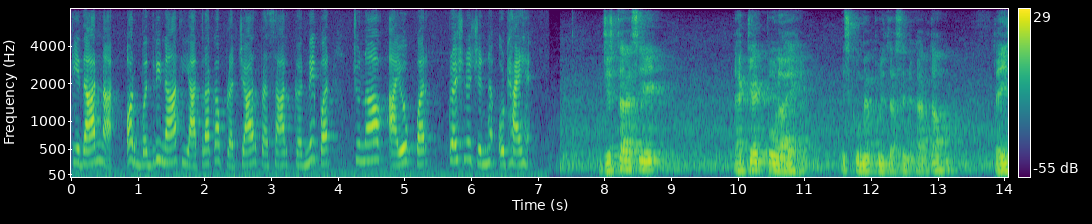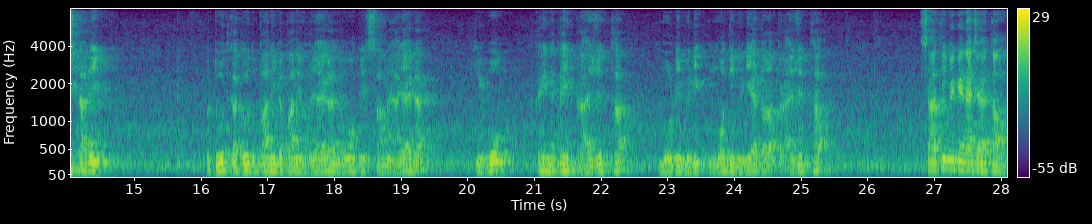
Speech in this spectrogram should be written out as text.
केदारनाथ और बद्रीनाथ यात्रा का प्रचार प्रसार करने पर चुनाव आयोग पर प्रश्न चिन्ह उठाए हैं। जिस तरह से एग्जिट पोल आए हैं, इसको मैं पूरी तरह से नकारता हूँ। तेईस तारीख को दूध का दूध, पानी का पानी हो जाएगा, लोगों के सामने आ जाएगा कि वो कहीं ना कहीं प्रायोजित था। मोदी मीडिया मोदी मीडिया द्वारा प्रायोजित था। साथ ही मैं कहना चाहता हूँ,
